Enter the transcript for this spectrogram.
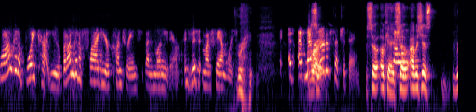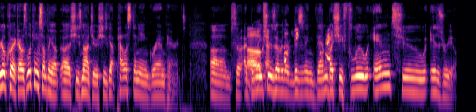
well, I'm going to boycott you, but I'm going to fly to your country and spend money there and visit my family. Right. I've, I've never Right. heard of such a thing. So okay, so, So- I was just real quick. I was looking something up. Uh, she's not Jewish. She's got Palestinian grandparents. Um, so I Oh, believe okay. she was over there Okay. visiting them, Okay. but she flew into Israel.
